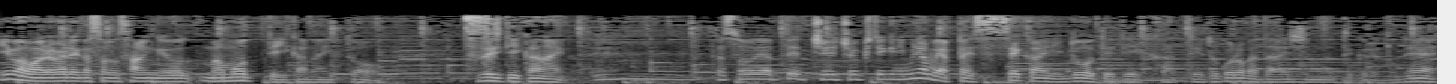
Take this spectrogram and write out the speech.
今我々がその産業を守っていかないと、続いていかないの。で、うん。そうやって中長期的に見ればやっぱり世界にどう出ていくかっていうところが大事になってくるので、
